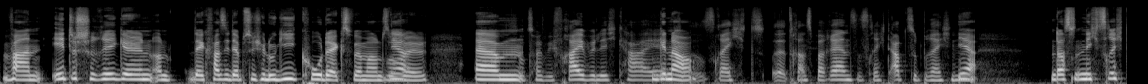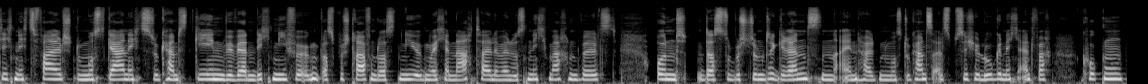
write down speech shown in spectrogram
waren ethische Regeln und der quasi der Psychologie-Kodex, wenn man so Ja. will. Ähm, So Zeug wie Freiwilligkeit, Genau. das Recht, äh, Transparenz, das Recht abzubrechen. Ja. Das nichts richtig, nichts falsch, du musst gar nichts, du kannst gehen, wir werden dich nie für irgendwas bestrafen, du hast nie irgendwelche Nachteile, wenn du es nicht machen willst und dass du bestimmte Grenzen einhalten musst. Du kannst als Psychologe nicht einfach gucken,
